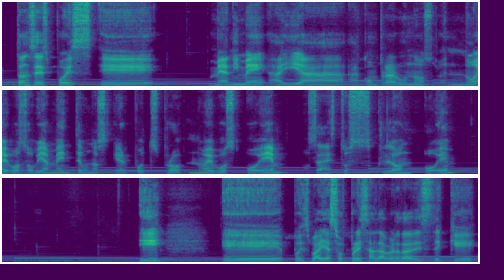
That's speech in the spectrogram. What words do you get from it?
Entonces, pues eh, me animé ahí a, comprar unos nuevos, obviamente, unos AirPods Pro nuevos OEM, o sea, estos clon OEM. Y eh, pues vaya sorpresa, la verdad es de que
